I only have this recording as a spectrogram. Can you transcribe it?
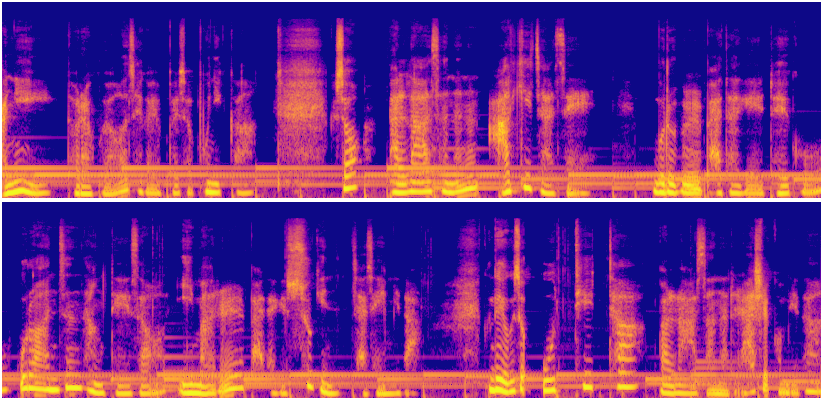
아니더라고요. 제가 옆에서 보니까. 그래서 발라아사나는 아기 자세. 무릎을 바닥에 대고 꿇어 앉은 상태에서 이마를 바닥에 숙인 자세입니다. 근데 여기서 우티타 발라아사나를 하실 겁니다.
